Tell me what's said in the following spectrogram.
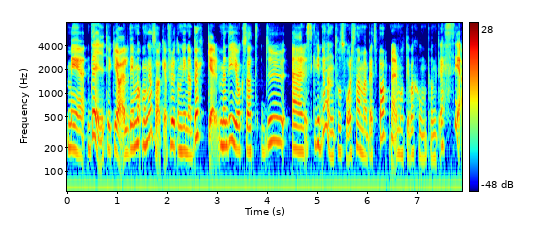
med dig tycker jag, eller det är många saker förutom dina böcker, men det är ju också att du är skribent hos vår samarbetspartner motivation.se.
